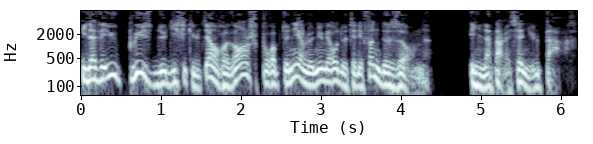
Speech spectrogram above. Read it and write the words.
Il avait eu plus de difficultés en revanche pour obtenir le numéro de téléphone de Zorn. Il n'apparaissait nulle part.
